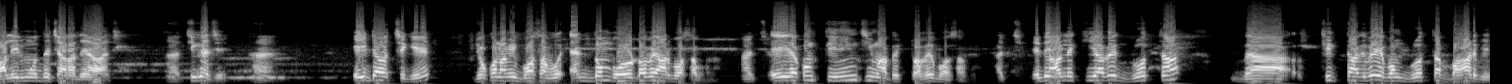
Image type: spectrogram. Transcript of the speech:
বালির মধ্যে চারা দেওয়া আছে। আচ্ছা, ঠিক আছে হ্যাঁ। এইটা হচ্ছে গিয়ে যখন আমি বসাবো একদম বড় টবে আর বসাবো না। আচ্ছা। এইরকম তিন ইঞ্চি মাপের টবে বসাবো। আচ্ছা এতে তাহলে কি হবে? গ্রোথটা ঠিক থাকবে এবং গ্রোথটা বাড়বে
